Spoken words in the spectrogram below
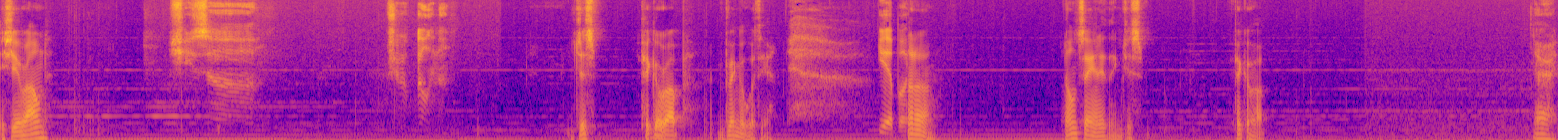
Is she around? She's, uh. She's with Billy now. Just pick her up and bring her with you. Yeah, but. No, no. Don't say anything. Just pick her up. All right.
